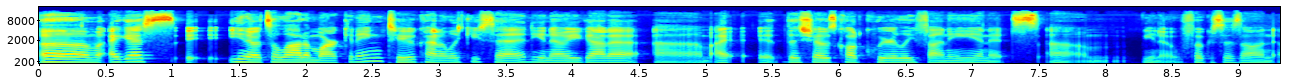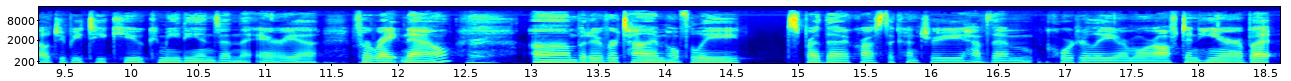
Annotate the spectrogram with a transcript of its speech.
um, I guess you know it's a lot of marketing too, kind of like you said. You know, you gotta. Um, I it, the show's called Queerly Funny, and it's um, you know focuses on LGBTQ comedians in the area for right now. Right. Um, but over time, hopefully, spread that across the country, have them quarterly or more often here. But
